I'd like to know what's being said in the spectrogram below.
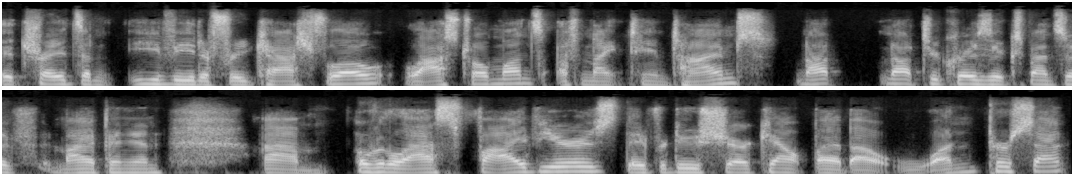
it trades an EV to free cash flow last 12 months of 19 times. Not not too crazy expensive, in my opinion. Um, over the last five years, they've reduced share count by about 1%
